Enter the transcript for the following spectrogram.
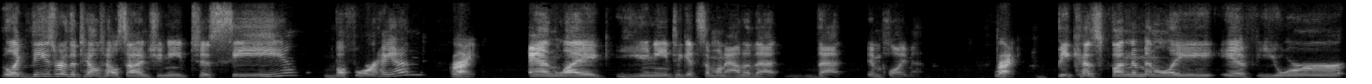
like these are the telltale signs you need to see beforehand Right. and like you need to get someone out of that that employment Right. because fundamentally if you're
